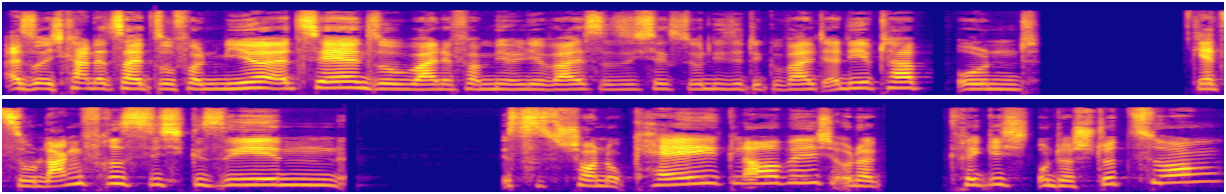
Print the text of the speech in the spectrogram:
Also ich kann jetzt halt so von mir erzählen, so meine Familie weiß, dass ich sexualisierte Gewalt erlebt habe und jetzt so langfristig gesehen ist es schon okay, glaube ich, oder kriege ich Unterstützung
